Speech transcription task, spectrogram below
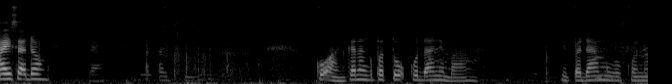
Hay sa dong. Kuan kanang kapatukod ani ba? Ipadamo ko kuno.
